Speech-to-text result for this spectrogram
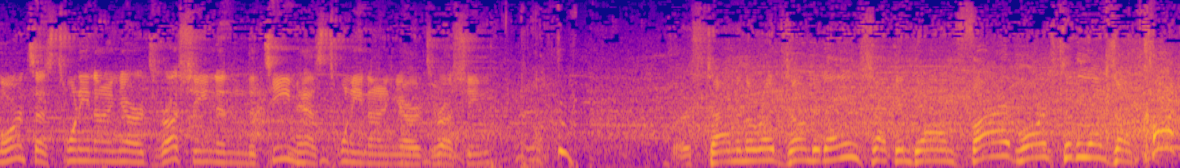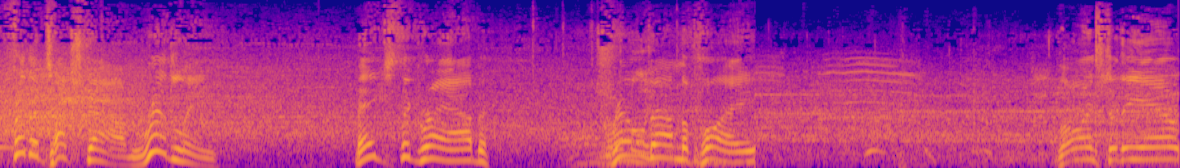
Lawrence has 29 yards rushing, and the team has 29 yards rushing. First time in the red zone today. Second down, five. Lawrence to the end zone. Caught for the touchdown. Ridley makes the grab. Drilled down the play. Lawrence to the air.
